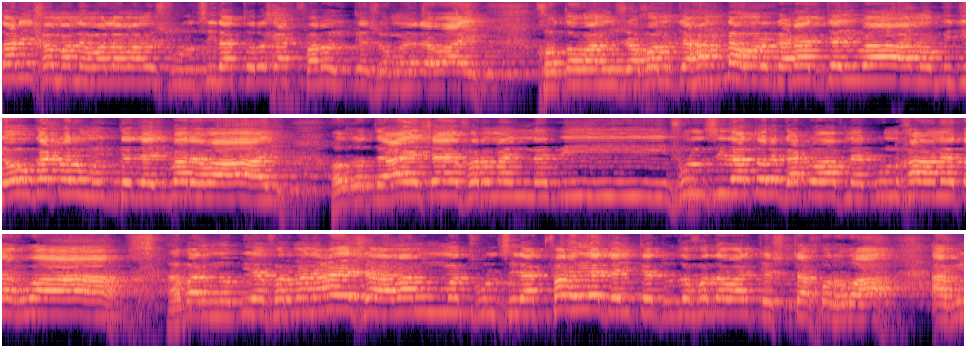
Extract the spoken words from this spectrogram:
দাড়ি খামানেওয়ালা মানুষ ফুলসিরাতর গাঠ ফার হইতে সময় রেওয়াই কত মানুষ এখন জাহান্নামর গাড়াত যাইবা, নবীজিও গাঠর মধ্যে যাইবা রেওয়াই হজরতে আয়েশা ফরমাইন, নবী ফুলসিরাতর গাটো আপনি কোন কারণে তাকবা আবার নবী ফরমান, আয়েশা, আমার উম্মত ফুলসিরাত ফারইয়া যাইতে দুদখ দেওয়ার চেষ্টা করবা। আমি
